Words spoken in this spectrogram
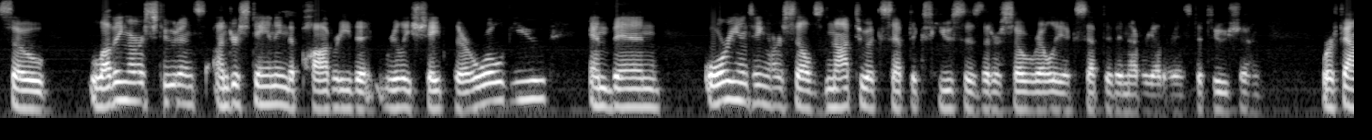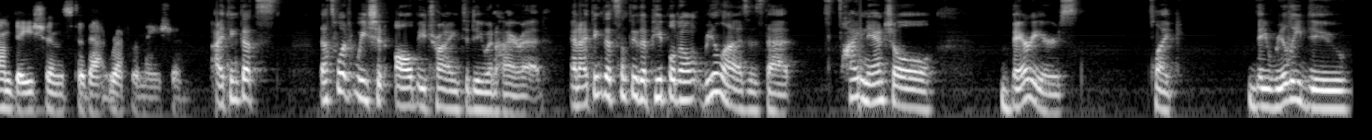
So, loving our students, understanding the poverty that really shaped their worldview, and then orienting ourselves not to accept excuses that are so readily accepted in every other institution were foundations to that reformation. I think that's that's what we should all be trying to do in higher ed. And I think that's something that people don't realize is that financial barriers like they really do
